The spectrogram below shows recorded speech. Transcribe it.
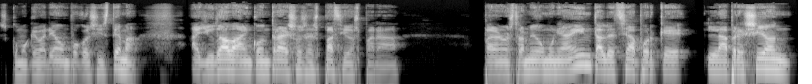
es como que variaba un poco el sistema, ayudaba a encontrar esos espacios para, para nuestro amigo Muniain, tal vez sea porque la presión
